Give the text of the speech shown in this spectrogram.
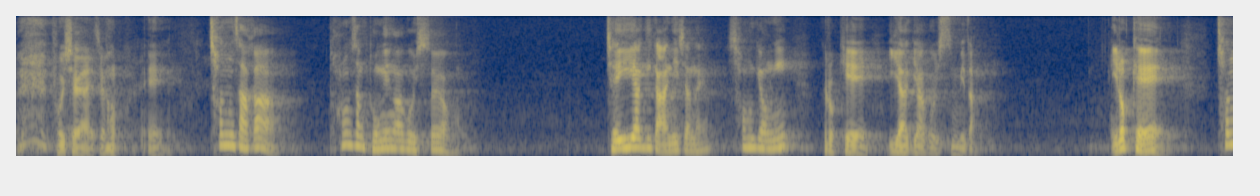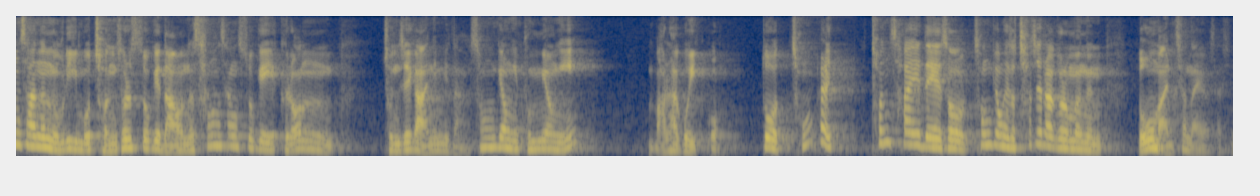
보셔야죠. 예. 천사가 항상 동행하고 있어요. 제 이야기가 아니잖아요. 성경이 그렇게 이야기하고 있습니다. 이렇게 천사는 우리 뭐 전설 속에 나오는 상상 속의 그런 존재가 아닙니다. 성경이 분명히 말하고 있고 또 정말 천사에 대해서 성경에서 찾으라 그러면은 너무 많잖아요, 사실.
